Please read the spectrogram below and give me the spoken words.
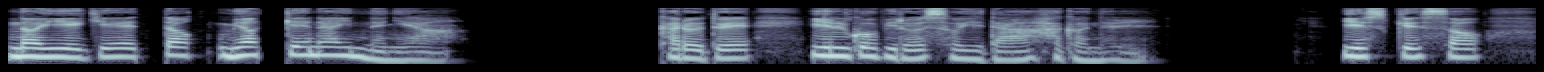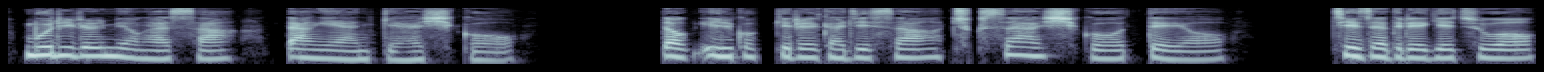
너희에게 떡 몇 개나 있느냐? 가로되 일곱이로소이다 하거늘. 예수께서 무리를 명하사 땅에 앉게 하시고 떡 일곱 개를 가지사 축사하시고 떼어 제자들에게 주어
